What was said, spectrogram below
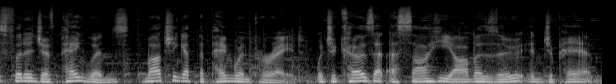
Is footage of penguins marching at the Penguin Parade, which occurs at Asahiyama Zoo in Japan.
